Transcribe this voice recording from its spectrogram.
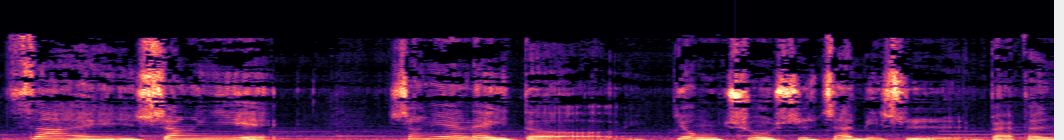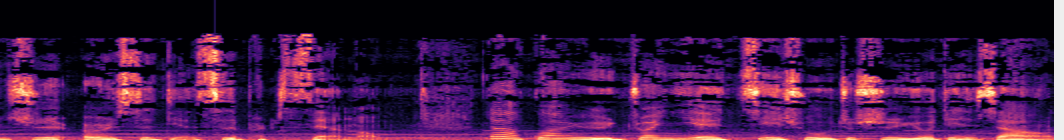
在商业商业类的用处是占比是百分之二十四点四 percent 哦。那关于专业技术，就是有点像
